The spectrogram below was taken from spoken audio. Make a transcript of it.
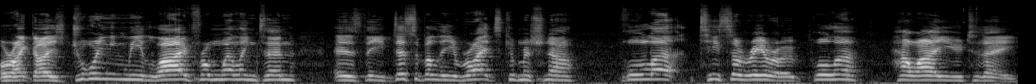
Alright, guys, joining me live from Wellington is the Disability Rights Commissioner, Paula Tesoriero. Paula, how are you today?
